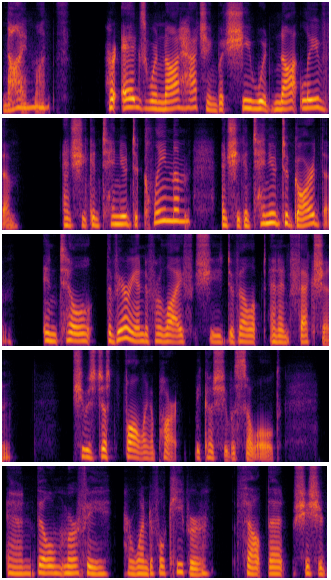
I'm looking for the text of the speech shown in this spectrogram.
nine months. Her eggs were not hatching, but she would not leave them. And she continued to clean them and she continued to guard them until the very end of her life, she developed an infection. She was just falling apart because she was so old. And Bill Murphy, her wonderful keeper, felt that she should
